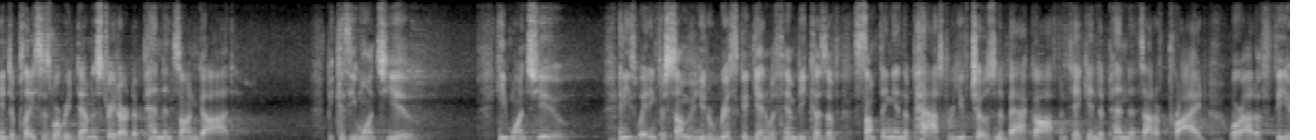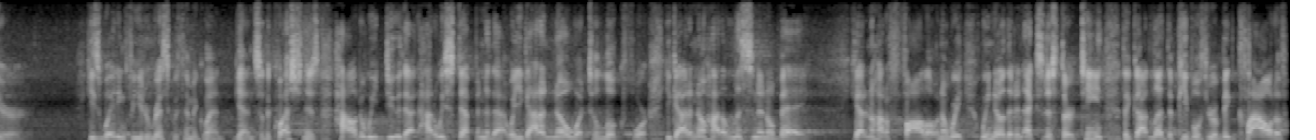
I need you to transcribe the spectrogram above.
into places where we demonstrate our dependence on God, because He wants you. He wants you. And He's waiting for some of you to risk again with Him because of something in the past where you've chosen to back off and take independence out of pride or out of fear. He's waiting for you to risk with him again. So the question is, how do we do that? How do we step into that? Well, you got to know what to look for. You got to know how to listen and obey. You got to know how to follow. Now, we, we know that in Exodus 13, that God led the people through a big cloud of,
